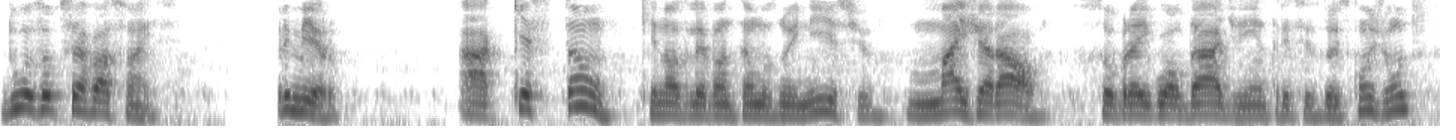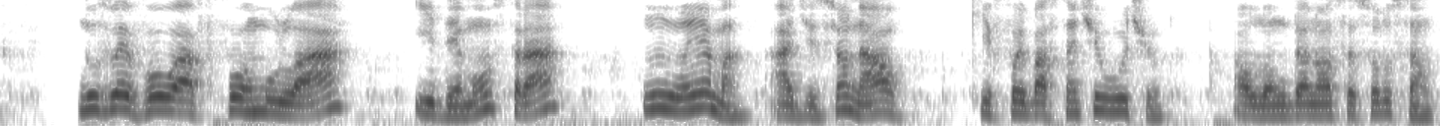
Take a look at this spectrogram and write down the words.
Duas observações. Primeiro, a questão que nós levantamos no início, mais geral, sobre a igualdade entre esses dois conjuntos, nos levou a formular e demonstrar um lema adicional que foi bastante útil ao longo da nossa solução.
